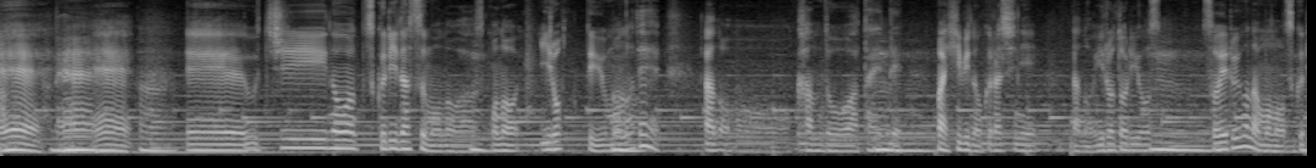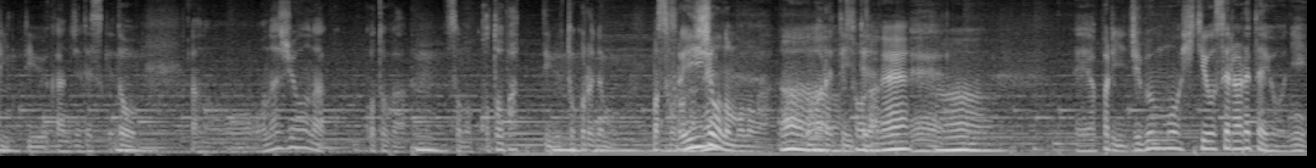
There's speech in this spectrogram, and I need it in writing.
えー、ね。えー、えー、うちの作り出すものは、この色っていうもので、うん、あの感動を与えて、うん、まあ日々の暮らしにあの彩りを添えるようなものを作りっていう感じですけど、あの同じようなことが、その言葉っていうところでも、まあ、それ以上のものが生まれていて、えー、やっぱり自分も引き寄せられたように、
